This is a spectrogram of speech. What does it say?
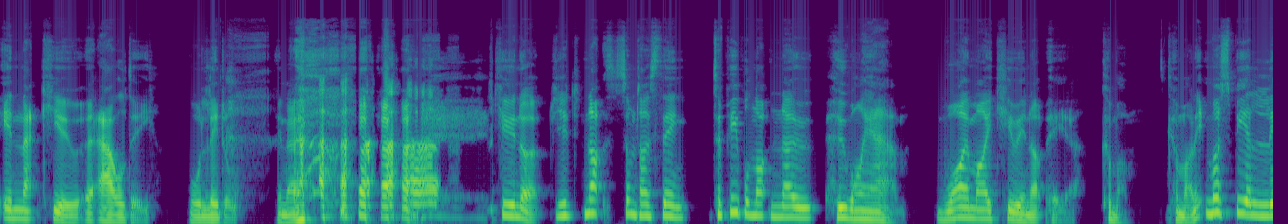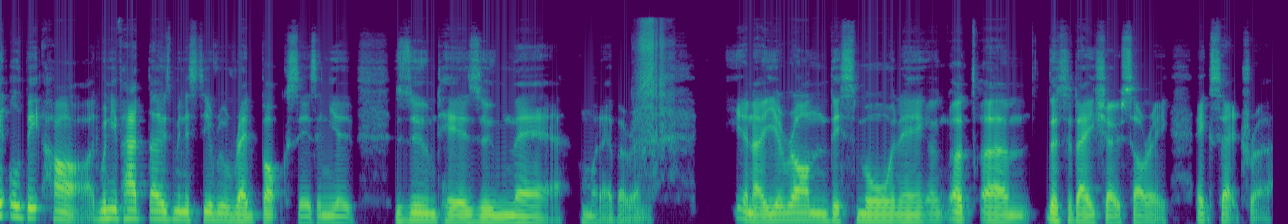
in that queue at Aldi or Lidl, you know, queuing up, you not sometimes think, do people not know who I am? Why am I queuing up here? Come on come on, it must be a little bit hard when you've had those ministerial red boxes and you zoomed here, zoomed there, and whatever. And you know, you're on this morning, uh, um, the Today Show, sorry, etc.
